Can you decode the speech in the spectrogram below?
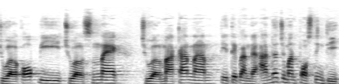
jual kopi, jual snack, jual makanan, titip Anda. Anda cuma posting di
